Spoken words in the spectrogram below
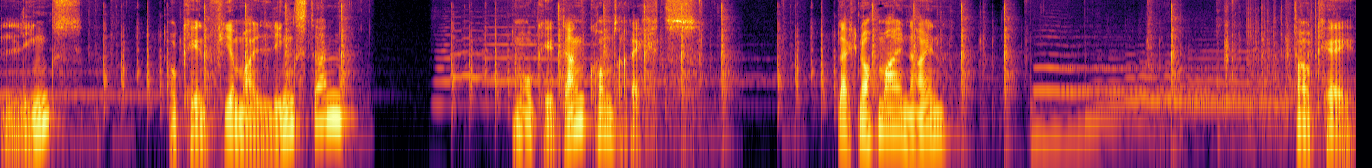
Links. Okay, viermal links dann. Okay, dann kommt rechts. Vielleicht nochmal? Nein. Okay.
